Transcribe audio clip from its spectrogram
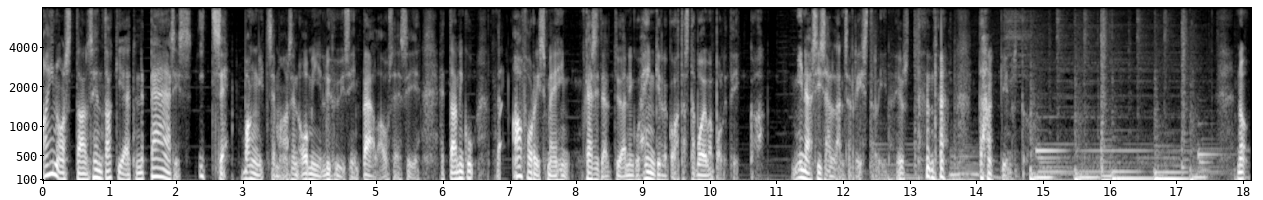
ainoastaan sen takia, että ne pääsis itse vangitsemaan sen omiin lyhyisiin päälauseisiin. Että tämä on niin kuin aforismeihin käsiteltyä niin kuin henkilökohtaista voimapolitiikkaa. Minä sisällän sen ristiriidan. Just tämä on kiinnostavaa. No,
